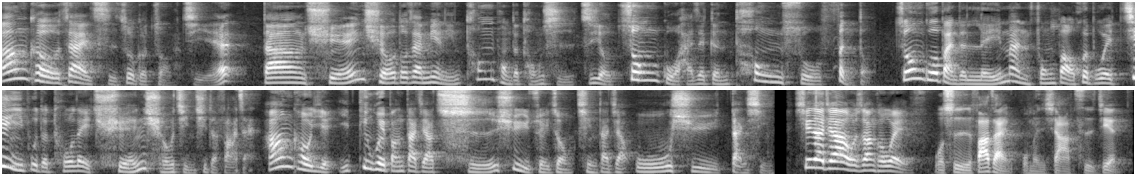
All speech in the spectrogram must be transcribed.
Uncle 在此做个总结。当全球都在面临通膨的同时，只有中国还在跟通缩奋斗。中国版的雷曼风暴会不会进一步的拖累全球经济的发展？Uncle 也一定会帮大家持续追踪，请大家无需担心。谢谢大家，我是 Uncle Wave，我是发仔，我们下次见。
